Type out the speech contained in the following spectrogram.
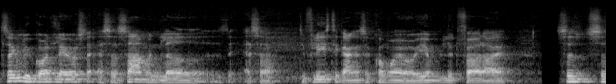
så kan vi godt lave, altså sammen lavet, altså de fleste gange, så kommer jeg jo hjem lidt før dig. Så, så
